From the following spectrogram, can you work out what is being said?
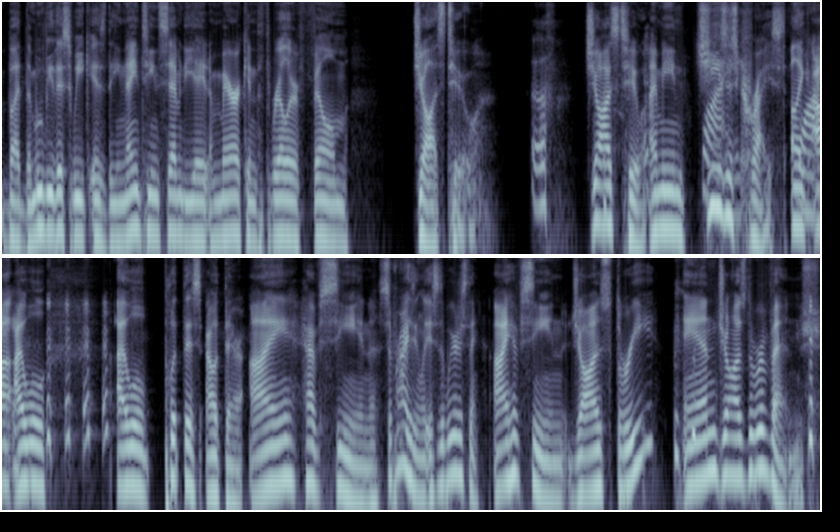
but the movie this week is the 1978 american thriller film jaws 2 Ugh. jaws 2 i mean jesus christ. Like I, I will i will put this out there. I have seen surprisingly it's the weirdest thing. I have seen jaws 3 and jaws the revenge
